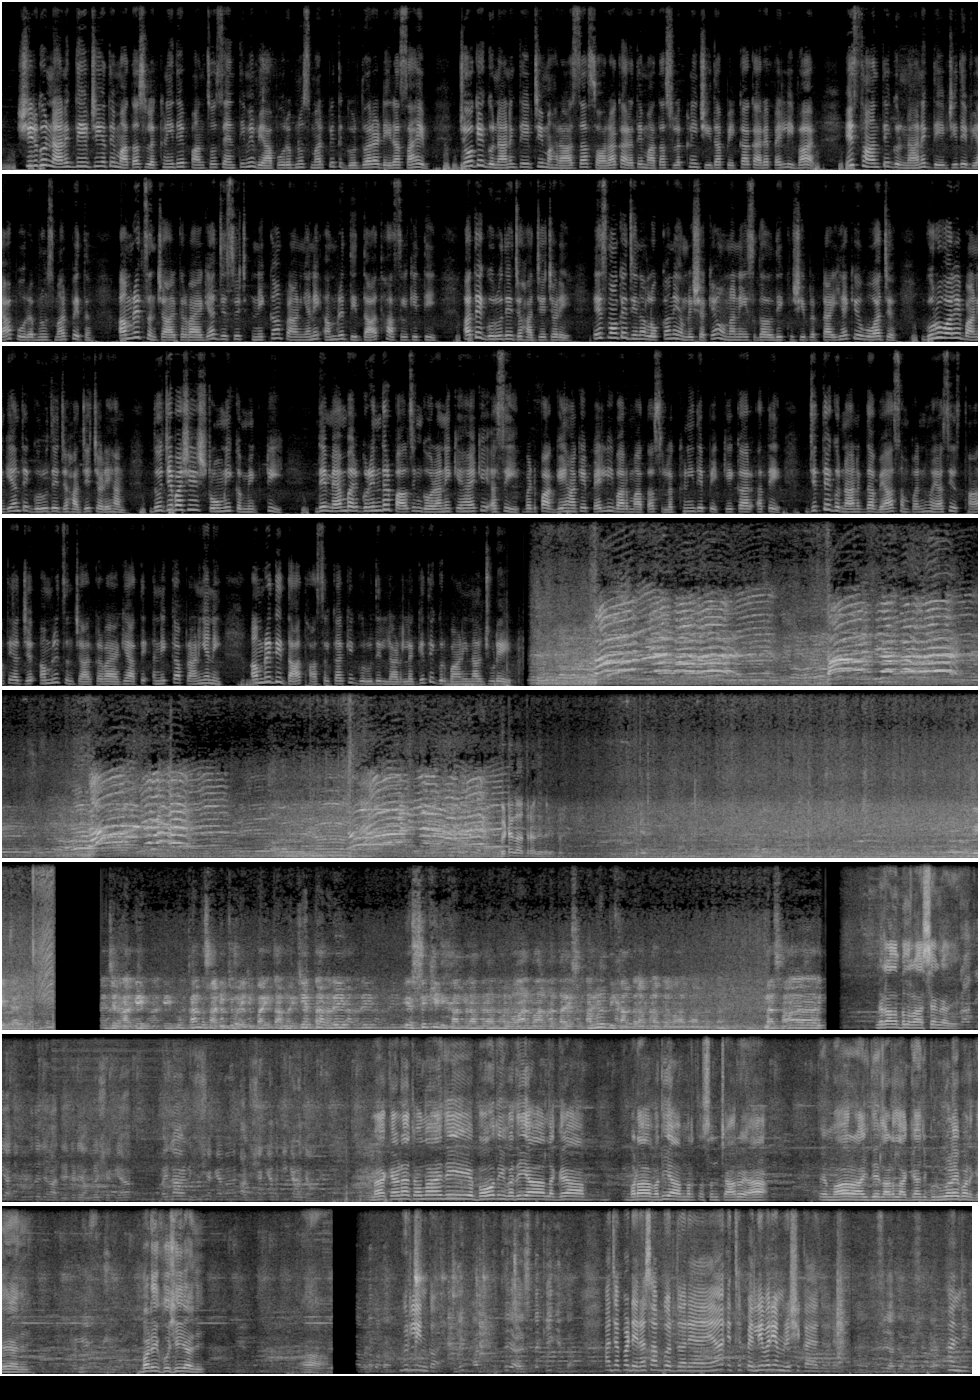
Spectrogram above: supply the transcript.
ਸ਼੍ਰੀ ਗੁਰੂ ਨਾਨਕ ਦੇਵ ਜੀ ਅਤੇ ਮਾਤਾ ਸੁਲੱਖਣੀ ਦੇ 537ਵੇਂ ਵਿਆਹ ਪੁਰਬ ਨੂੰ ਸਮਰਪਿਤ ਗੁਰਦੁਆਰਾ ਡੇਰਾ ਸਾਹਿਬ, ਜੋ ਕਿ ਗੁਰੂ ਨਾਨਕ ਦੇਵ ਜੀ ਮਹਾਰਾਜ ਦਾ ਸਹੁਰਾ ਘਰ ਅਤੇ ਮਾਤਾ ਸੁਲੱਖਣੀ ਜੀ ਦਾ ਪੇਕਾ ਘਰ ਹੈ ਪਹਿਲੀ ਵਾਰ, ਇਸ ਸਥਾਨ ਤੇ ਗੁਰੂ ਨਾਨਕ ਦੇਵ ਜੀ ਦੇ ਵਿਆਹ ਪੁਰਬ ਨੂੰ ਸਮਰਪਿਤ ਅੰਮ੍ਰਿਤ ਸੰਚਾਰ ਕਰਵਾਇਆ ਗਿਆ, ਜਿਸ ਵਿੱਚ ਅਨੇਕਾਂ ਪ੍ਰਾਣੀਆਂ ਨੇ ਅੰਮ੍ਰਿਤ ਦੀ ਦਾਤ ਹਾਸਲ ਕੀਤੀ ਅਤੇ ਗੁਰੂ ਦੇ ਜਹਾਜ਼ੇ ਚੜੇ ਇਸ ਮੌਕੇ ਜਿਨ੍ਹਾਂ ਲੋਕਾਂ ਨੇ ਅੰਮ੍ਰਿਤ ਛਕਿਆ, ਉਹਨਾਂ ਨੇ ਇਸ ਗੱਲ ਦੀ ਖੁਸ਼ੀ ਪ੍ਰਗਟਾਈ ਹੈ ਕਿ ਉਹ ਅੱਜ ਗੁਰੂ ਵਾਲੇ ਬਣ ਗਏ ਹਨ ਤੇ ਗੁਰੂ ਦੇ ਜਹਾਜ਼ੇ ਚੜੇ ਹਨ। ਦੂਜੇ ਪਾਸੇ ਸ਼੍ਰੋਮਣੀ ਕਮੇਟੀ ਦੇ ਮੈਂਬਰ ਗੁਰਿੰਦਰਪਾਲ ਸਿੰਘ ਗੋਰਾ ਨੇ ਕਿਹਾ ਹੈ ਕਿ ਅਸੀਂ ਵਡਭਾਗੇ ਹਾਂ ਕਿ ਪਹਿਲੀ ਵਾਰ ਮਾਤਾ ਸੁਲੱਖਣੀ ਦੇ ਪੇਕੇ ਘਰ ਅਤੇ ਜਿੱਥੇ ਗੁਰੂ ਨਾਨਕ ਦਾ ਵਿਆਹ ਸੰਪੰਨ ਹੋਇਆ ਸੀ, ਉਸ ਥਾਂ ਤੇ ਅੱਜ ਅੰਮ੍ਰਿਤ ਸੰਚਾਰ ਕਰਵਾਇਆ ਗਿਆ ਤੇ ਅਨੇਕਾਂ ਪ੍ਰਾਣੀਆਂ ਨੇ ਅੰਮ੍ਰਿਤ ਦੀ ਦਾਤ ਹਾਸਲ ਕਰਕੇ ਗੁਰੂ ਦੇ ਲੜ ਲੱਗੇ ਤੇ ਗੁਰਬਾਣੀ ਨਾਲ ਜੁੜੇ। बेटा गात्रा के करीब ਚੜਾ ਕੇ ਉਹ ਕੰਧ ਸਾਡੀ ਝੋਲੀ ਚ ਪਾਈ ਤੁਹਾਨੂੰ ਚੇਤਾ ਰਵੇ ਇਹ ਸਿੱਖੀ ਦੀ ਖਾਤਰ ਆਪਣਾ ਪਰਿਵਾਰ ਮਾਰ ਦਿੱਤਾ ਇਸ ਅੰਮ੍ਰਿਤ ਦੀ ਖਾਤਰ ਆਪਣਾ ਪਰਿਵਾਰ ਮਾਰ ਦਿੱਤਾ ਮੈਂ ਸਾਰੀ ਮੇਰਾ ਨਾਮ ਬਲਰਾਜ ਸਿੰਘ ਹੈ ਜੀ ਰਾਜੀ ਅੱਜ ਗੁਰੂ ਦੇ ਜਹਾਜ਼ੇ ਜਿਹੜੇ ਅੰਮ੍ਰਿਤ ਛਕਿਆ ਪਹਿਲਾਂ ਨਹੀਂ ਸੀ ਛਕਿਆ ਤਾਂ ਅੱਜ ਛਕਿਆ ਤਾਂ ਕੀ ਕਹਿਣਾ ਚਾਹੋਗੇ? ਮੈਂ ਕਹਿਣਾ ਚਾਹੁੰਦਾ ਹਾਂ ਜੀ ਇਹ ਬਹੁਤ ਹੀ ਵਧੀਆ ਲੱਗਿਆ ਬੜਾ ਵਧੀਆ ਅੰਮ੍ਰਿਤ ਸੰਚਾਰ ਹੋਇਆ ਤੇ ਮਹਾਰਾਜ ਦੇ ਲੜ ਲੱਗ ਗਿਆ ਅੱਜ ਗੁਰੂ ਵਾਲੇ ਬਣ ਗਏ ਆ ਜੀ। ਬੜੀ ਖੁਸ਼ੀ ਹੈ ਜੀ। ਹਾਂ। ਗੁਰਲੀਨ ਕੌਰ। ਅੱਜ ਕਿੱਥੇ ਆਏ ਸੀ ਤੇ ਕੀ ਕੀਤਾ? ਅੱਜ ਆਪਾਂ ਡੇਰਾ ਸਾਹਿਬ ਗੁਰਦੁਆਰੇ ਆਏ ਆ ਇੱਥੇ ਪਹਿਲੀ ਵਾਰੀ ਅੰਮ੍ਰਿਤ ਛਕਾਇਆ ਜਾ ਰਿਹਾ। ਹਾਂ, ਤੁਸੀਂ ਅੱਜ ਅੰਮ੍ਰਿਤ ਛਕਿਆ? ਹਾਂਜੀ।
